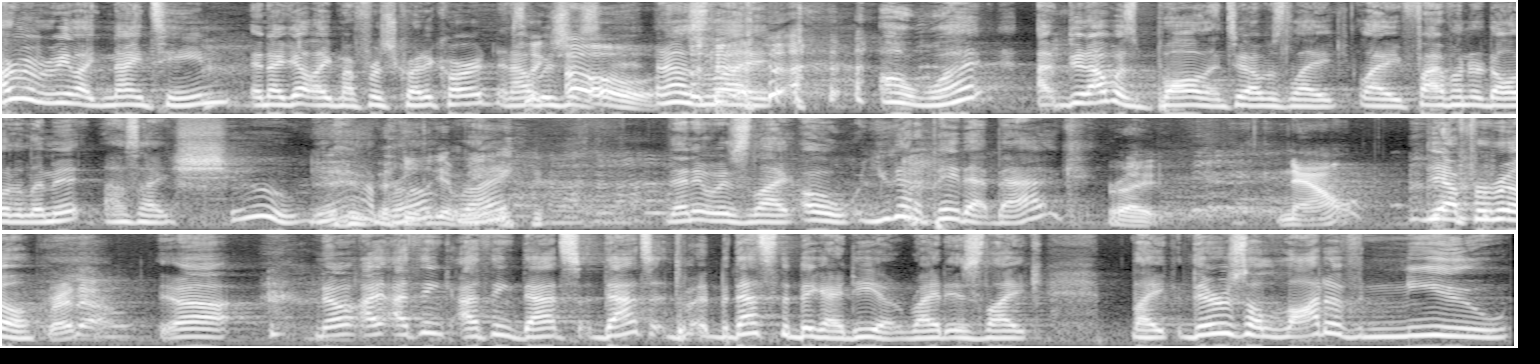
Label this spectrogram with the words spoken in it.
I remember being like 19 and I got like my first credit card and I like, was just, oh. and I was like, oh what, I- dude? I was balling too. I was like, like $500 limit. I was like, shoot, yeah, bro, Look at me. right? then it was like, oh, you got to pay that back. Right. Now? Yeah, for real. Right now. Yeah. No, I, I think I think that's that's but that's the big idea, right? Is like like there's a lot of new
